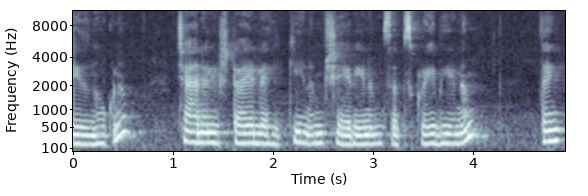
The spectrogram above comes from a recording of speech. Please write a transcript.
ചെയ്ത് നോക്കണം. ചാനൽ ഇഷ്ടമായ ലൈക്ക് ചെയ്യണം ഷെയർ ചെയ്യണം സബ്സ്ക്രൈബ് ചെയ്യണം. താങ്ക്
